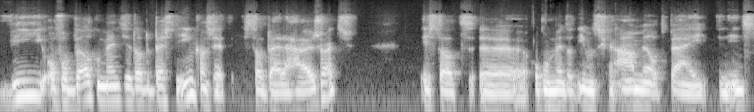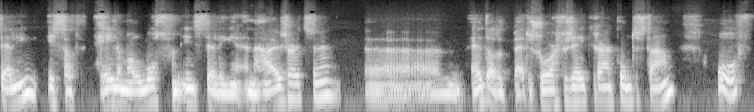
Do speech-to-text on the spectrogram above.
wie of op welk moment je dat het beste in kan zetten. Is dat bij de huisarts? Is dat uh, op het moment dat iemand zich aanmeldt bij een instelling? Is dat helemaal los van instellingen en huisartsen? Uh, dat het bij de zorgverzekeraar komt te staan. Of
